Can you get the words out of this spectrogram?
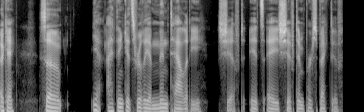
Okay. So, yeah, I think it's really a mentality shift. It's a shift in perspective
